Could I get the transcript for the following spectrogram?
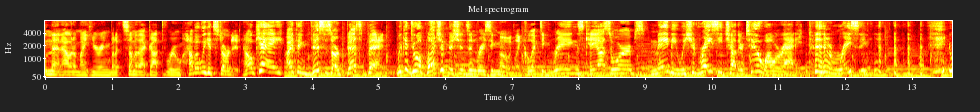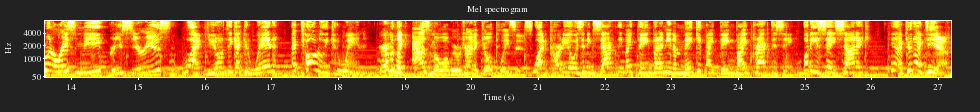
that out of my hearing, but some of that got through. How about we get started? Okay. I think this is our best bet. We could do a bunch of missions in racing mode, like collecting rings, chaos orbs. Maybe we should race each other too while we're at it. Racing? you wanna race me? Are you serious? What? You don't think I could win? I totally could win. You're having like asthma while we were trying to go places. What? Cardio isn't exactly my thing, but I need to make it my thing by practicing. What do you say, Sonic? Yeah, good idea.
